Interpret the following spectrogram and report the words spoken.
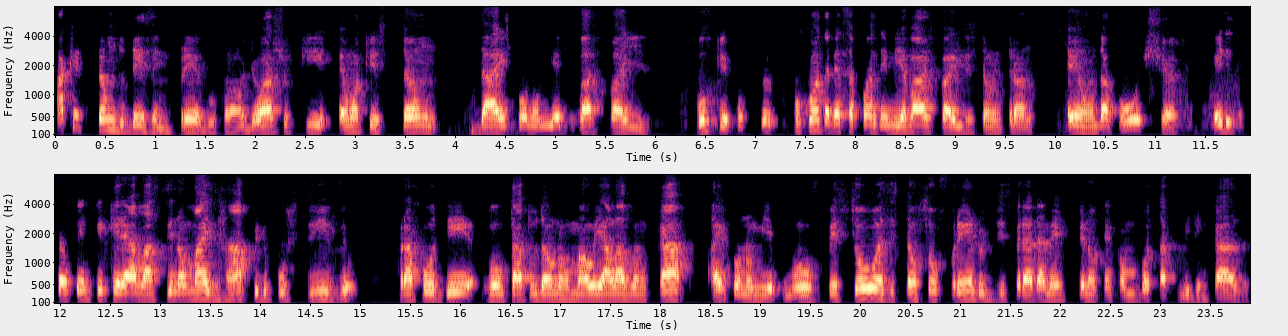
A questão do desemprego, Cláudio, eu acho que é uma questão da economia de vários países. Por quê? Por, por conta dessa pandemia, vários países estão entrando em onda roxa. Eles estão tendo que criar a vacina o mais rápido possível para poder voltar tudo ao normal e alavancar a economia de novo. Pessoas estão sofrendo desesperadamente porque não tem como botar comida em casa.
